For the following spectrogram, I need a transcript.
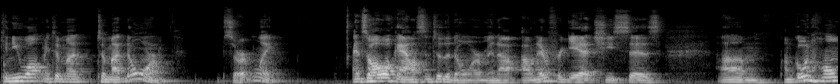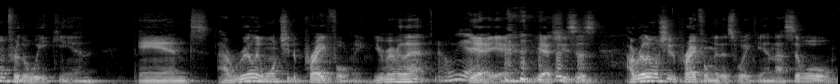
can you walk me to my to my dorm? Certainly. And so I walk Allison to the dorm, and I'll, I'll never forget. She says, um, "I'm going home for the weekend, and I really want you to pray for me." You remember that? Oh, yeah. Yeah, yeah, yeah. She says, "I really want you to pray for me this weekend." I said, "Well,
